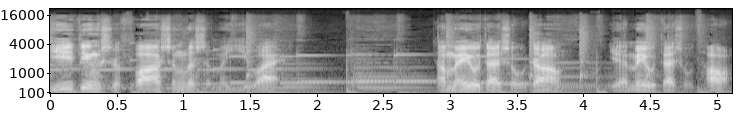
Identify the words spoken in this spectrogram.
一定是发生了什么意外。他没有戴手杖，也没有戴手套。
